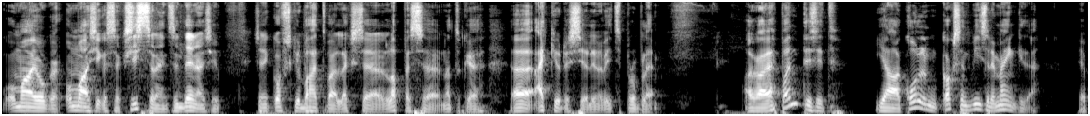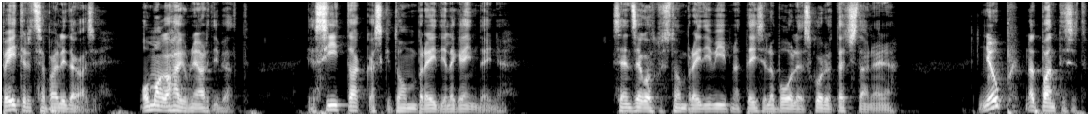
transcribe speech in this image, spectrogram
oma jooga, oma asi, kas läks sisse läinud, see on teine asi. Janikovskil vahetevahel läks lappes natuke äh,, accuracy oli veits probleem. aga jah, pantisid ja kolm, kakskümmend viis oli mängida ja Patriot sai palli tagasi oma kahekümne jardi pealt. ja siit hakkaski Tom Brady legend, on ju. see on see koht, kus Tom Brady viib nad teisele poole ja skoorib touchdown'i, on ju. Nope, nad pantisid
